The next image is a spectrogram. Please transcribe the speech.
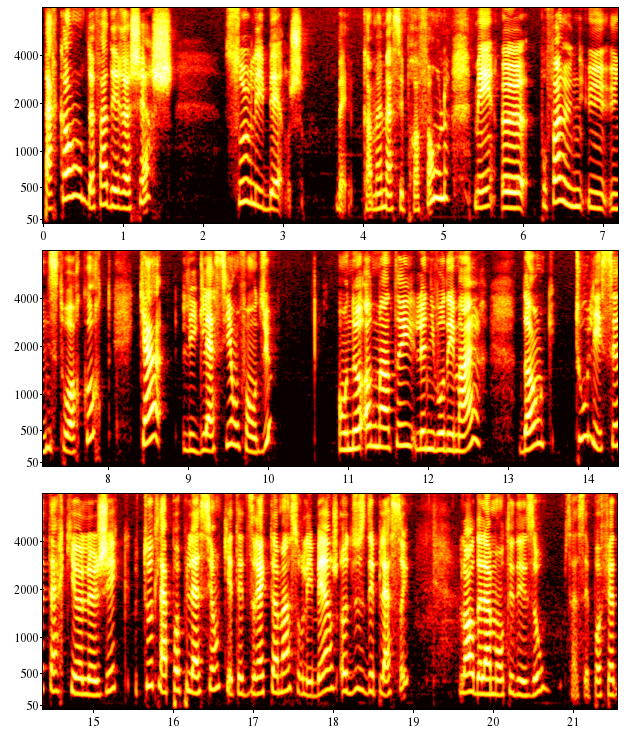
par contre, de faire des recherches sur les berges. Ben, quand même assez profond, là. Mais euh, pour faire une, une- une histoire courte, quand les glaciers ont fondu, on a augmenté le niveau des mers. Donc, tous les sites archéologiques, toute la population qui était directement sur les berges a dû se déplacer lors de la montée des eaux. Ça s'est pas fait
